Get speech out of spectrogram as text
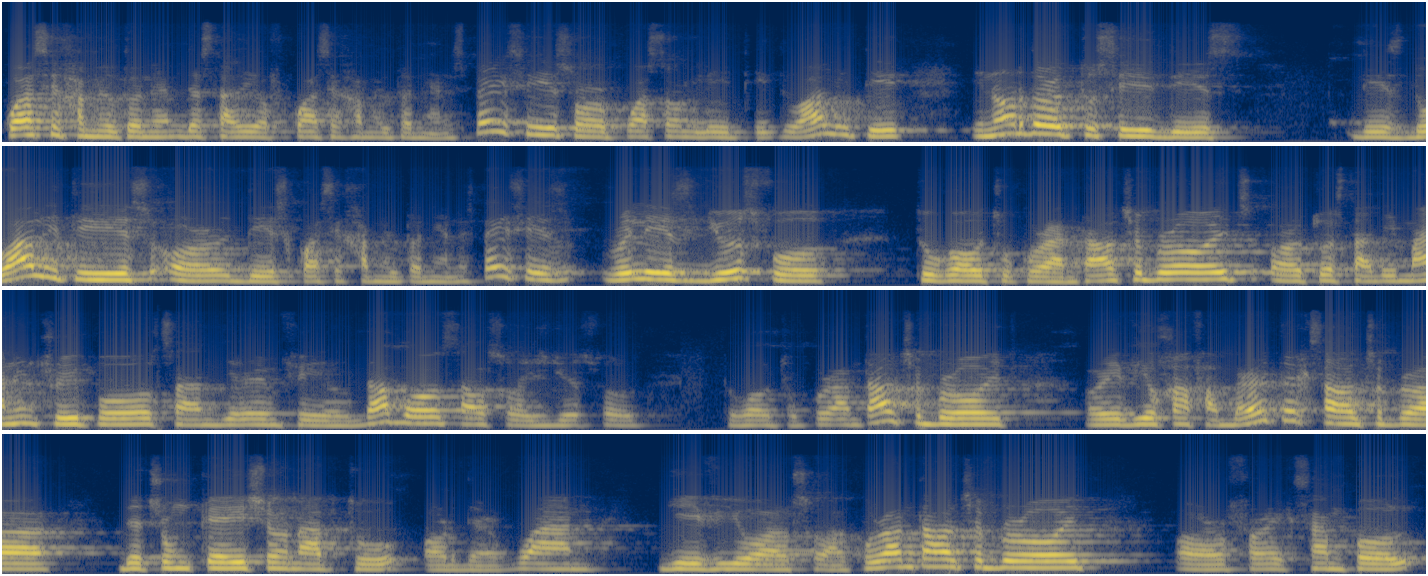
quasi-Hamiltonian, the study of quasi-Hamiltonian spaces or Poisson-Lie duality in order to see these, these dualities or these quasi-Hamiltonian spaces really is useful to go to Courant algebroids or to study Manin triples and Drinfeld doubles also is useful to go to Courant algebroid. Or if you have a vertex algebra, the truncation up to order one give you also a Courant algebroid. Or for example,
